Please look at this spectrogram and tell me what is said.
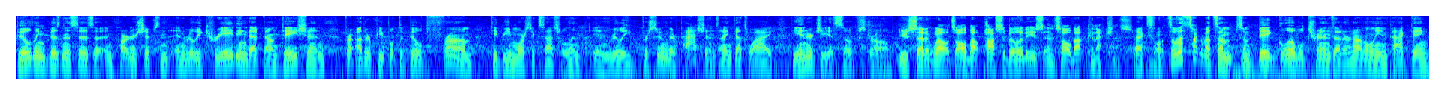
building businesses and partnerships and, and really creating that foundation for other people to build from to be more successful in, in really pursuing their passions. I think that's why the energy is so strong. You said it well, it's all about possibilities and it's all about connections. Excellent. So let's talk about some, some big global trends that are not only impacting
